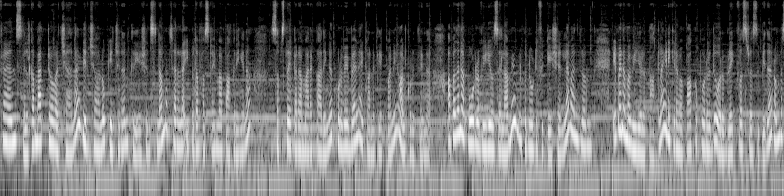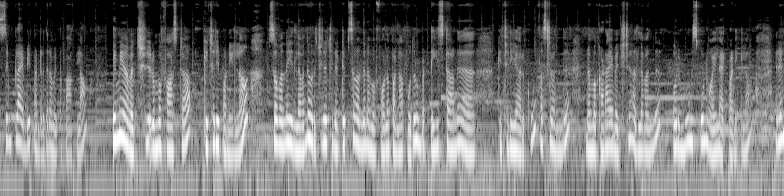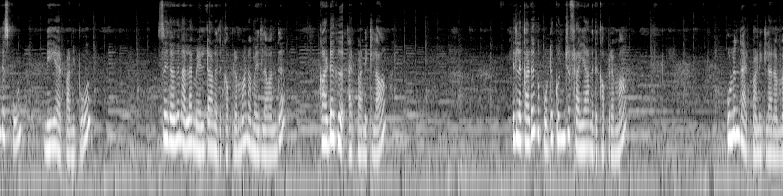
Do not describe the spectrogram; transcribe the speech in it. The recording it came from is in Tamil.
Friends welcome back to our channel Divjanu kitchen and creations நம்ம சேனலை இப்போ தான் ஃபஸ்ட் டைமாக பார்க்குறீங்கன்னா சப்ஸ்கிரைப் பண்ண மறக்காதீங்க. கூடவே பெல் ஐக்கானை கிளிக் பண்ணி ஆல் கொடுத்துருங்க. அப்போ தான் நான் போடுற வீடியோஸ் எல்லாமே உங்களுக்கு நோட்டிஃபிகேஷனில் வந்துடும் இப்போ நம்ம வீடியோவில் பார்க்கலாம். இன்றைக்கி நம்ம பார்க்க போகிறது ஒரு பிரேக்ஃபாஸ்ட் ரெசிபி தான். ரொம்ப சிம்பிளாக எப்படி பண்ணுறது நம்ம இப்போ பார்க்கலாம். சேமியா வச்சு ரொம்ப ஃபாஸ்ட்டாக கிச்சடி பண்ணிடலாம். ஸோ வந்து இதில் வந்து ஒரு சின்ன சின்ன டிப்ஸை வந்து நம்ம ஃபாலோ பண்ணால் போதும். ரொம்ப டேஸ்ட்டான கிச்சடியாக இருக்கும். ஃபஸ்ட்டு வந்து நம்ம கடாயை வச்சுட்டு அதில் வந்து ஒரு மூணு ஸ்பூன் ஆயில் ஆட் பண்ணிக்கலாம். ரெண்டு ஸ்பூன் நெய் ஆட் பண்ணிப்போம். ஸோ இதை வந்து நல்லா மெல்ட் ஆனதுக்கப்புறமா நம்ம இதில் வந்து கடுகு ஆட் பண்ணிக்கலாம். இதில் கடுகு போட்டு கொஞ்சம் ஃப்ரை ஆனதுக்கப்புறமா உளுந்து ஆட் பண்ணிக்கலாம் நம்ம.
